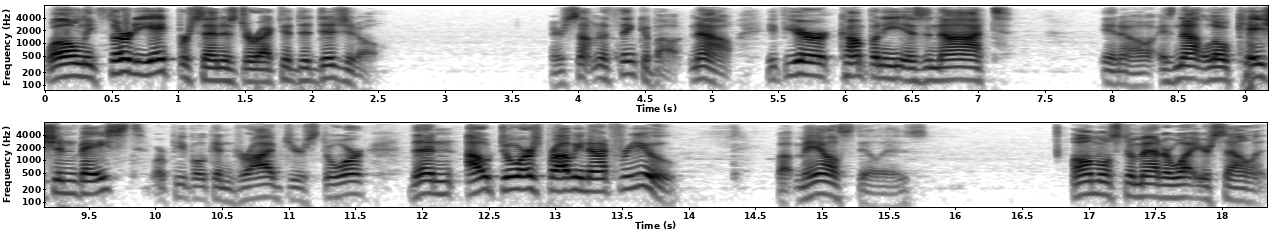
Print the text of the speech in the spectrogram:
while only 38% is directed to digital. There's something to think about. Now, if your company is not you know, is not location based where people can drive to your store, then outdoor is probably not for you. But mail still is almost no matter what you're selling.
